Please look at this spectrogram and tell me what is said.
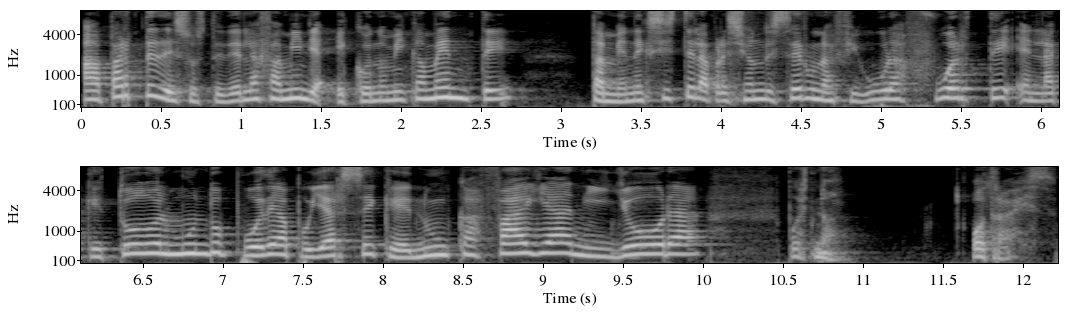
Aparte de sostener la familia económicamente, también existe la presión de ser una figura fuerte en la que todo el mundo puede apoyarse, que nunca falla ni llora. Pues no, otra vez.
